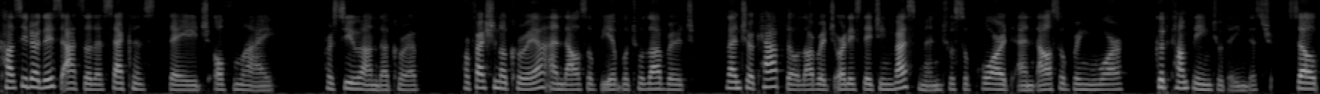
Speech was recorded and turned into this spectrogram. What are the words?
consider this as the second stage of my pursuit on the career, professional career, and also be able to leverage venture capital, leverage early stage investment to support and also bring more good company into the industry. So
